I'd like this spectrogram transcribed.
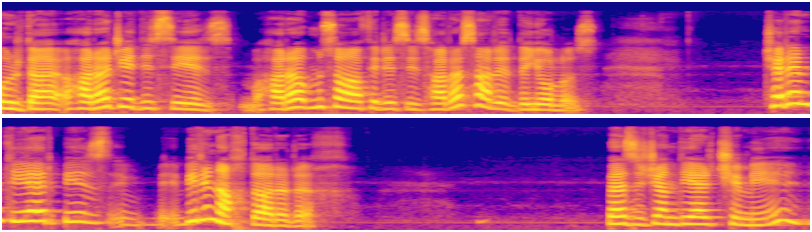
burada hara gedirsiniz? Hara müsafirsiniz? Hara sarıdır yolunuz? Kərəm deyər, biz birini axtarırıq. Bəzican deyər kimi,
